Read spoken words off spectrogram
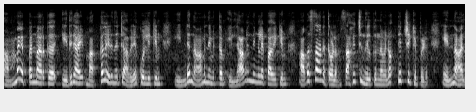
അമ്മയപ്പന്മാർക്ക് എതിരായി മക്കൾ എഴുന്നേറ്റ് അവരെ കൊല്ലിക്കും. എന്റെ നാമനിമിത്തം എല്ലാവരും നിങ്ങളെ പകയ്ക്കും. അവസാനത്തോളം സഹിച്ചു നിൽക്കുന്നവനോ രക്ഷിക്കപ്പെടും. എന്നാൽ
